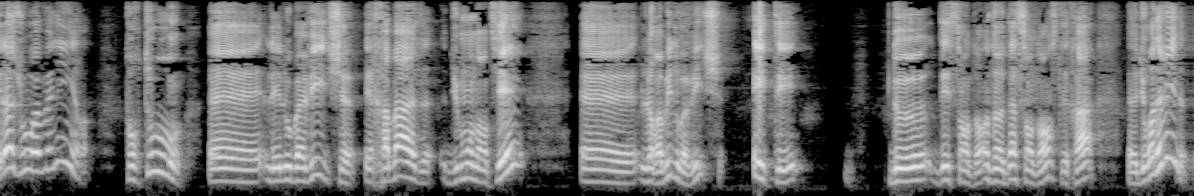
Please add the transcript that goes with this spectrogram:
Et là, je vous vois venir, pour tous euh, les Lubavitch et Chabad du monde entier, euh, le rabbi Lubavitch était de descendance, d'ascendance, euh, du roi David.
